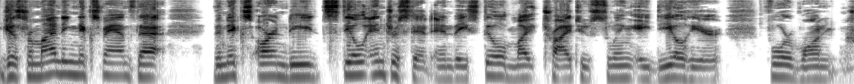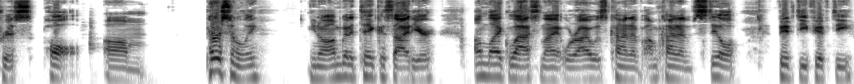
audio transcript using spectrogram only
Just reminding Knicks fans that the Knicks are indeed still interested and they still might try to swing a deal here for one Chris Paul. Um, personally, you know, I'm going to take a side here. Unlike last night where I was kind of, I'm kind of still 50 50,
